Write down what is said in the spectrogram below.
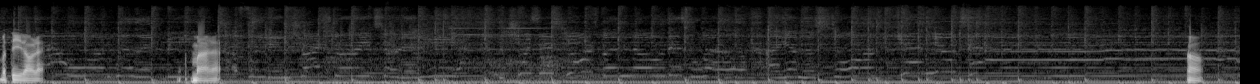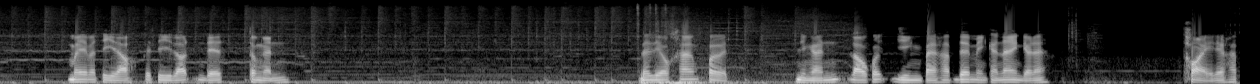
มาตีเราแหละ มาแล้วไม่มาตีเรา ไปตีรอตเดสตรงนั้น แล้วเลี้ยวข้างเปิด อย่างนั้นเราก็ยิงไปครับด้วยเมนกันหน้าอย่างเดียวนะ ถอยเลยครับ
